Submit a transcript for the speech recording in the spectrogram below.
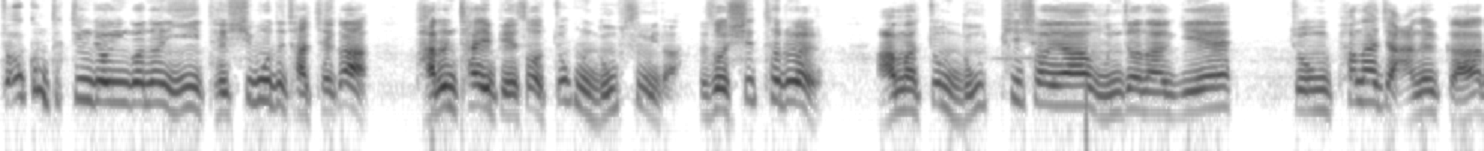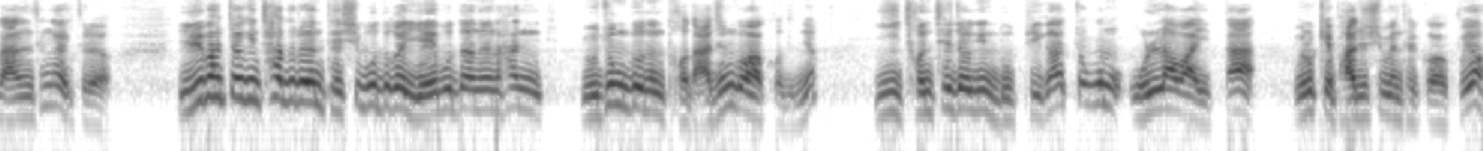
조금 특징적인 거는 이 대시보드 자체가 다른 차에 비해서 조금 높습니다. 그래서 시트를 아마 좀 높이셔야 운전하기에 좀 편하지 않을까라는 생각이 들어요. 일반적인 차들은 대시보드가 얘보다는 한 요 정도는 더 낮은 것 같거든요. 이 전체적인 높이가 조금 올라와 있다. 이렇게 봐주시면 될 것 같고요.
